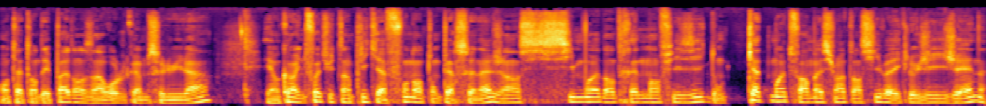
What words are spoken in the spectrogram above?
On t'attendait pas dans un rôle comme celui-là. Et encore une fois, tu t'impliques à fond dans ton personnage. Hein. Six mois d'entraînement physique, donc quatre mois de formation intensive avec le GIGN.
